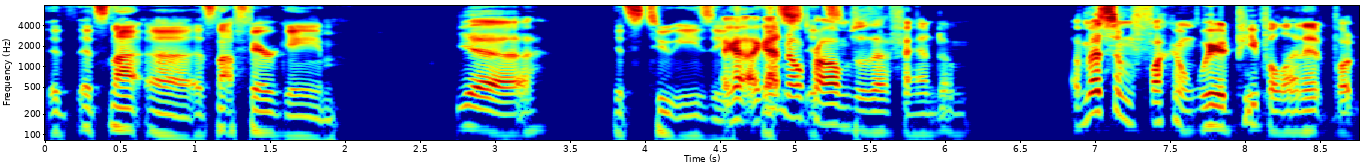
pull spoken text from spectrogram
It, it's not uh. It's not fair game. Yeah, It's too easy. I got I got no problems with that fandom. I've met some fucking weird people in it, but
